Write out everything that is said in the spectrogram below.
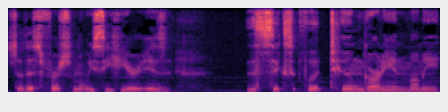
So this first one that we see here is the six foot Tomb Guardian mummy.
